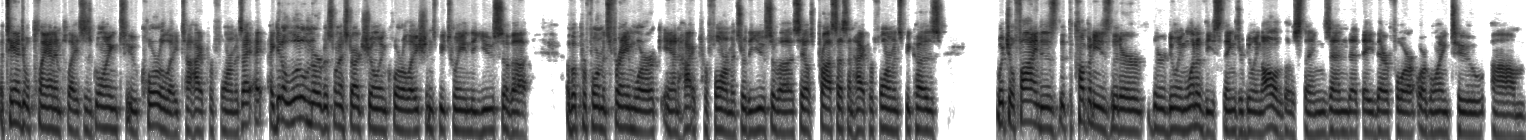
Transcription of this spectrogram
a tangible plan in place is going to correlate to high performance. I, I, I, get a little nervous when I start showing correlations between the use of a of a performance framework and high performance or the use of a sales process and high performance because what you'll find is that the companies that are that are doing one of these things are doing all of those things and that they therefore are going to um,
